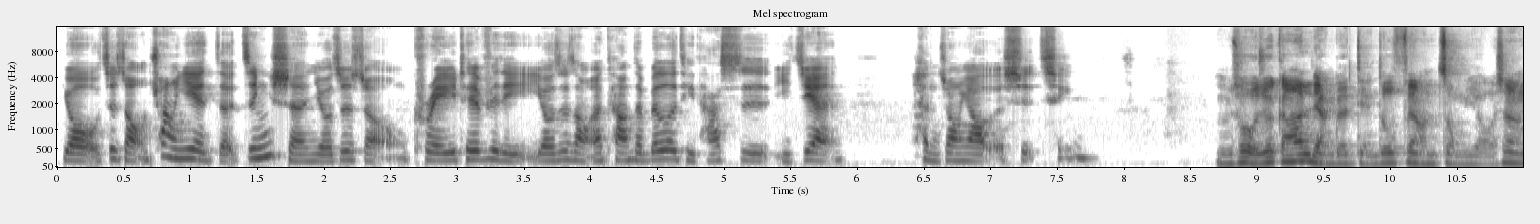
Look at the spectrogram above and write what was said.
有这种创业的精神，有这种 creativity，有这种 accountability，它是一件很重要的事情。没错，我觉得刚刚两个点都非常重要，像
